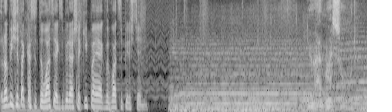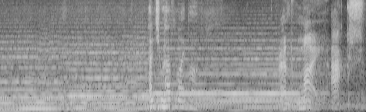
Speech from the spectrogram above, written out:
robi się taka sytuacja, jak zbierasz ekipę, jak we Władcy Pierścieni. You have my sword. And you have my bow. And my axe.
